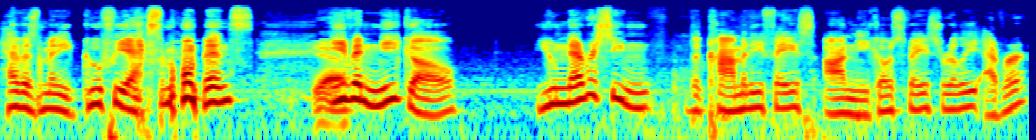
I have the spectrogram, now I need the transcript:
have as many goofy ass moments. Yeah. Even Nico, you never see the comedy face on Nico's face really ever.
